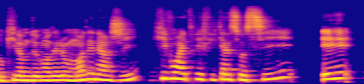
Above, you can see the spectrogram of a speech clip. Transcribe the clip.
donc qui vont me demander le moins d'énergie, qui vont être efficaces aussi, et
